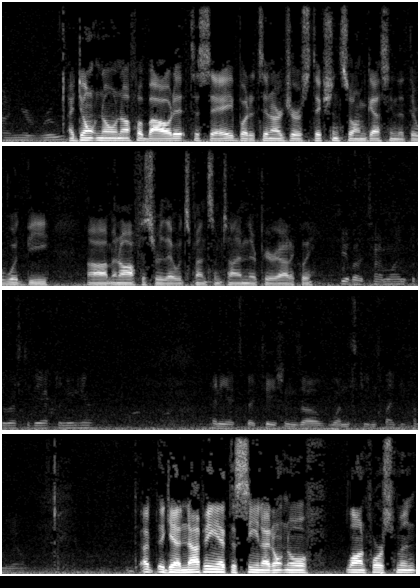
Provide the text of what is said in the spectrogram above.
on your route? I don't know enough about it to say, but it's in our jurisdiction, so I'm guessing that there would be um, an officer that would spend some time there periodically. Do you have a timeline for the rest of the afternoon here? Any expectations of when the students might be coming out? Again, not being at the scene, I don't know if law enforcement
